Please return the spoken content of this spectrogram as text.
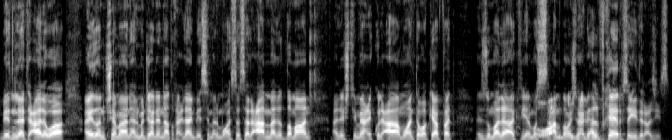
بإذن الله تعالى وأيضا شمان المجال الناطق الإعلامي باسم المؤسسة العامة للضمان الاجتماعي كل عام وأنت وكافة زملائك في المؤسسة العامة للضمان الاجتماعي. بألف خير سيدي العزيز.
